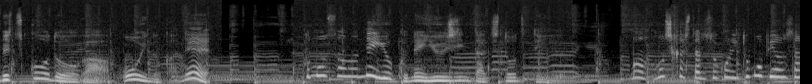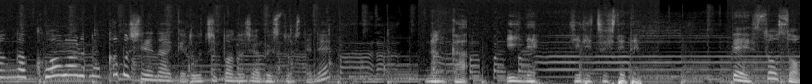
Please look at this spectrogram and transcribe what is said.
別行動が多いのかね。ともさんはねよくね友人たちとっていう。まあもしかしたらそこにともぴょんさんが加わるのかもしれないけど打ちっぱなしは別としてね。なんかいいね。自立してて。でそうそう。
